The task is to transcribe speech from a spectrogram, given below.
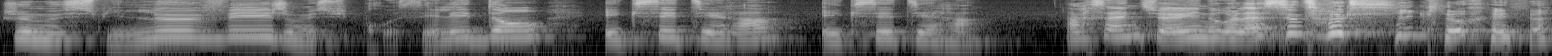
je me suis levée, je me suis brossé les dents, etc., etc. Arsène, tu as eu une relation toxique, Lorena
